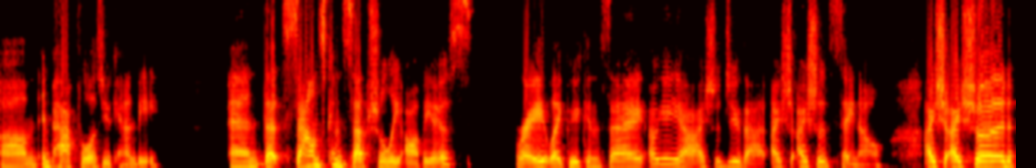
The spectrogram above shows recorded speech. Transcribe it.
um, impactful as you can be. And that sounds conceptually obvious, right? Like we can say, "Oh yeah, yeah, I should do that. I should I should say no. I should I should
